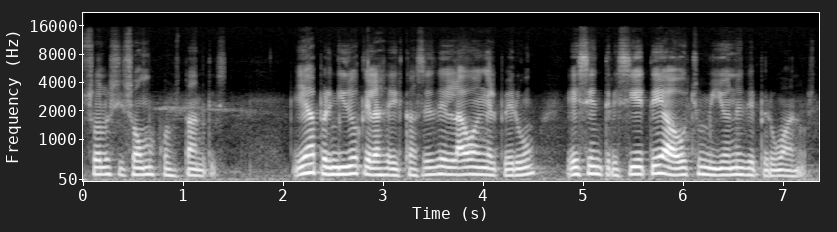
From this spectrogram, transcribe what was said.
solo si somos constantes. He aprendido que la escasez del agua en el Perú es entre 7 a 8 millones de peruanos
